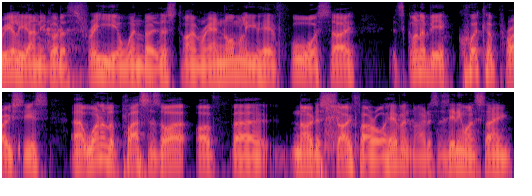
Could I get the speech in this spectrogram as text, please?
really only got a three year window this time around. Normally you have four, so it's going to be a quicker process. Uh, one of the pluses I, have uh, noticed so far, or haven't noticed, is anyone saying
